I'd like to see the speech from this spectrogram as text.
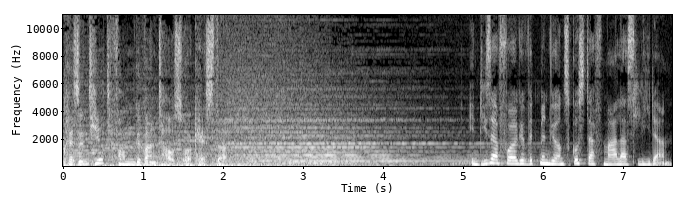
Präsentiert vom Gewandhausorchester. In dieser Folge widmen wir uns Gustav Mahlers Liedern.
